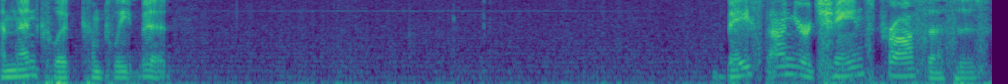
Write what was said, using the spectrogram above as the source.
And then click Complete Bid. Based on your chain's processes,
